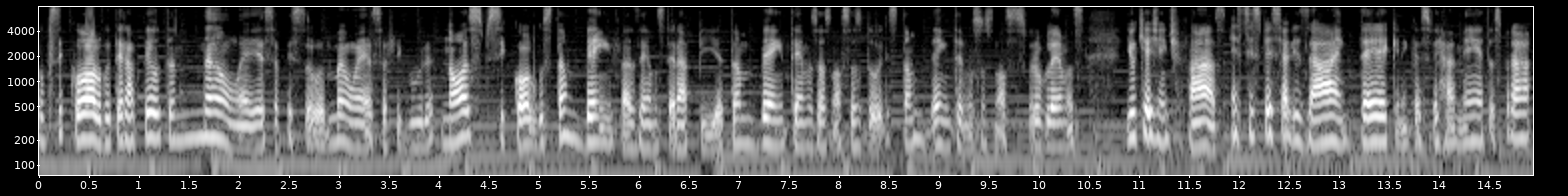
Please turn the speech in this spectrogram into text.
O psicólogo, o terapeuta não é essa pessoa, não é essa figura. Nós psicólogos também fazemos terapia, também temos as nossas dores, também temos os nossos problemas. E o que a gente faz é se especializar em técnicas, ferramentas para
